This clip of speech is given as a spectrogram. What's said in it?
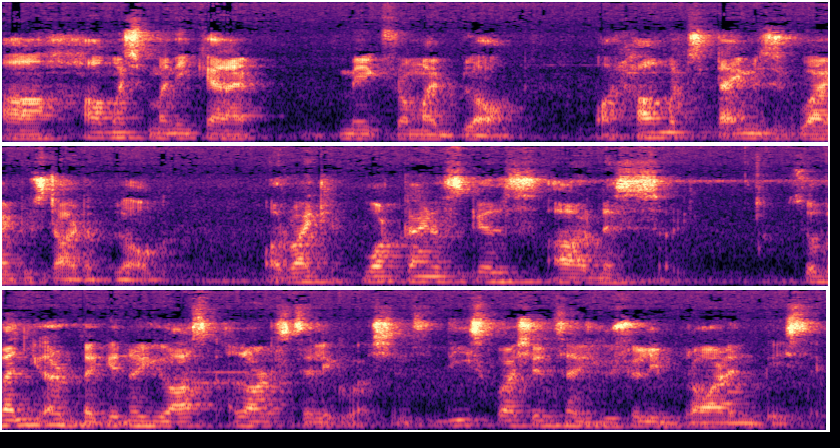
Uh, how much money can I make from my blog? Or how much time is required to start a blog? Or what, what kind of skills are necessary? So when you are a beginner, you ask a lot of silly questions. These questions are usually broad and basic.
